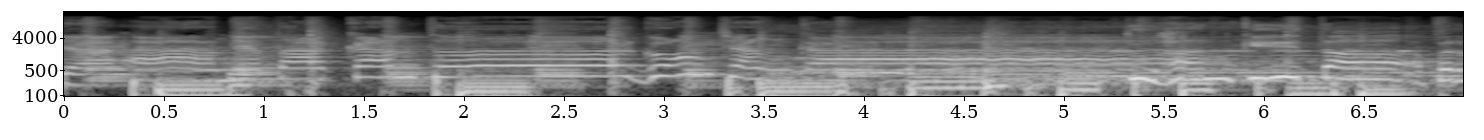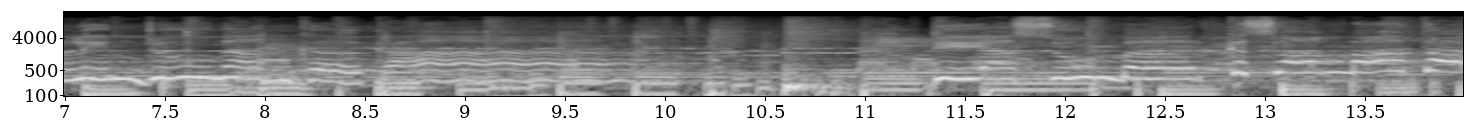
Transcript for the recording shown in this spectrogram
Kerajaannya takkan tergoncangkan. Tuhan kita perlindungan kekal. Dia sumber keselamatan.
